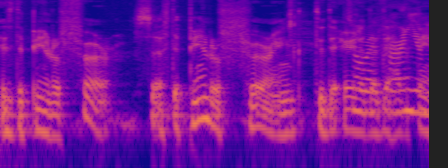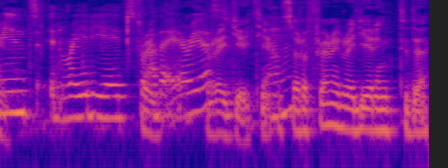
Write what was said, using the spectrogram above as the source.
is the pain refer? So if the pain referring to the area So that they have referring, you mean it radiates to other areas. Radiate, yeah. Mm-hmm. So referring radiating to the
